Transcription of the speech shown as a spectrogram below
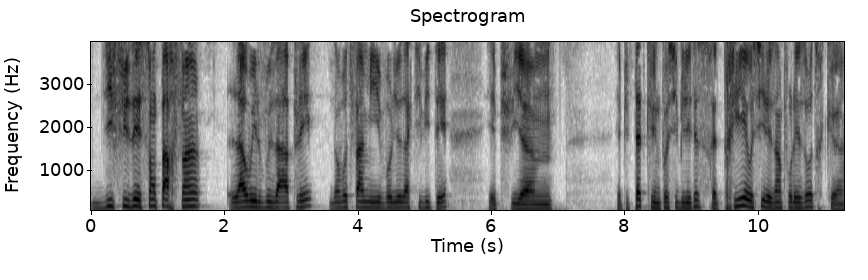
diffuser son parfum là où il vous a appelé, dans votre famille, vos lieux d'activité. Et puis, euh, et puis peut-être qu'une possibilité, ce serait de prier aussi les uns pour les autres, que,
